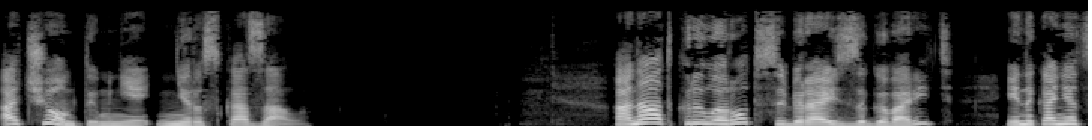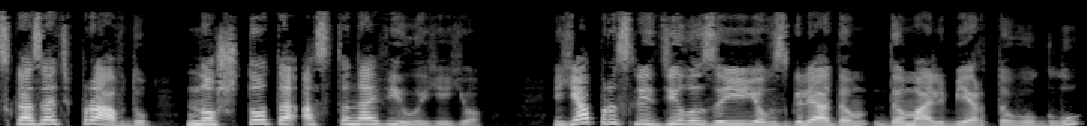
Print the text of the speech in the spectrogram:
О чем ты мне не рассказала?» Она открыла рот, собираясь заговорить и, наконец, сказать правду, но что-то остановило ее. Я проследила за ее взглядом до Мольберта в углу,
